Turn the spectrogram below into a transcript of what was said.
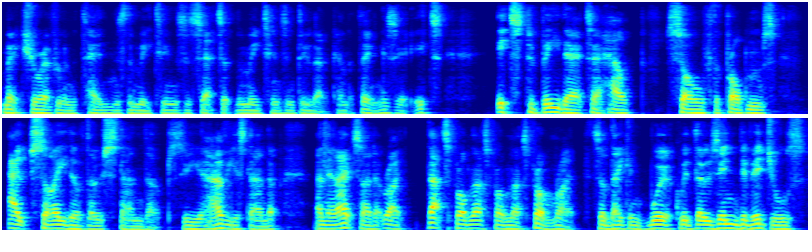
make sure everyone attends the meetings and set up the meetings and do that kind of thing is it? It's it's to be there to help solve the problems outside of those stand-ups. So you have your stand-up and then outside it right that's problem that's problem that's problem right. So they can work with those individuals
